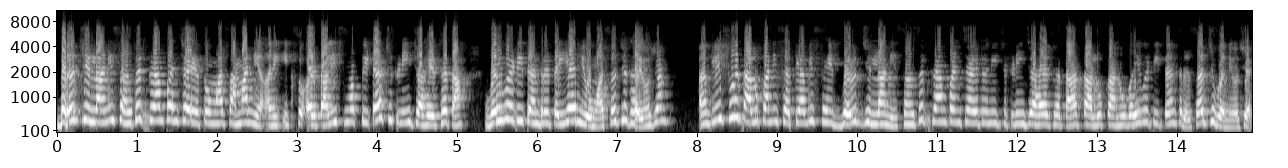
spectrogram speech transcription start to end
ભરૂચ જિલ્લાની સંસદ ગ્રામ પંચાયતોમાં સામાન્ય અને એકસો અડતાલીસમાં પેટા ચૂંટણી જાહેર થતા વહીવટી તંત્ર તૈયારીઓમાં સજ્જ થયો છે. અંકલેશ્વર તાલુકાની સત્યાવીસ સહિત ભરૂચ જિલ્લાની સંસદ ગ્રામ પંચાયતોની ચૂંટણી જાહેર થતા તાલુકાનું વહીવટી તંત્ર સજ્જ બન્યો છે.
